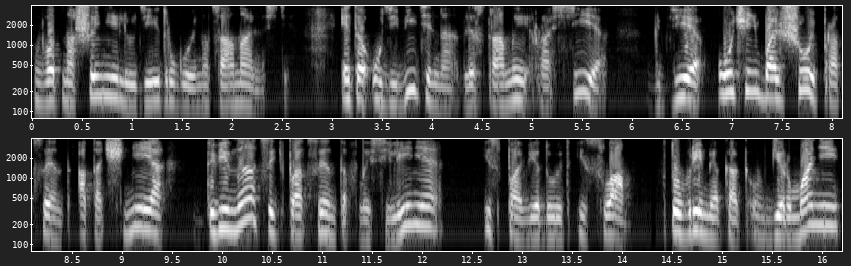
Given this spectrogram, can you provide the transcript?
в отношении людей другой национальности. Это удивительно для страны Россия, где очень большой процент, а точнее 12% населения исповедует ислам, в то время как в Германии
